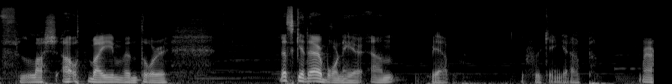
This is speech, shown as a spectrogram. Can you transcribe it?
flush out my inventory. Let's get airborne here and yeah, if we can get up. Yeah.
